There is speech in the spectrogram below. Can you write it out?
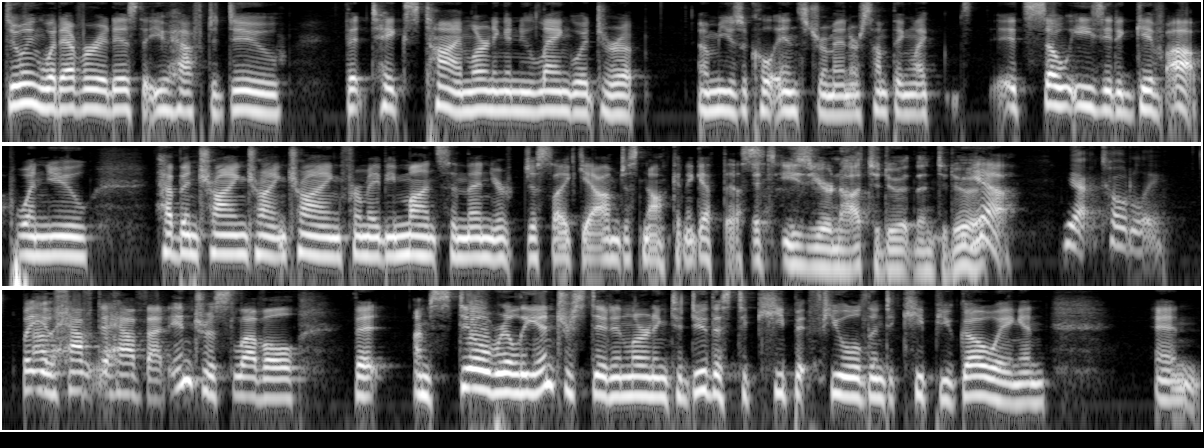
doing whatever it is that you have to do that takes time, learning a new language or a, a musical instrument or something like it's so easy to give up when you have been trying, trying, trying for maybe months, and then you're just like, yeah, I'm just not going to get this. It's easier not to do it than to do it. Yeah. Yeah, totally. But Absolutely. you have to have that interest level that I'm still really interested in learning to do this to keep it fueled and to keep you going. And and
